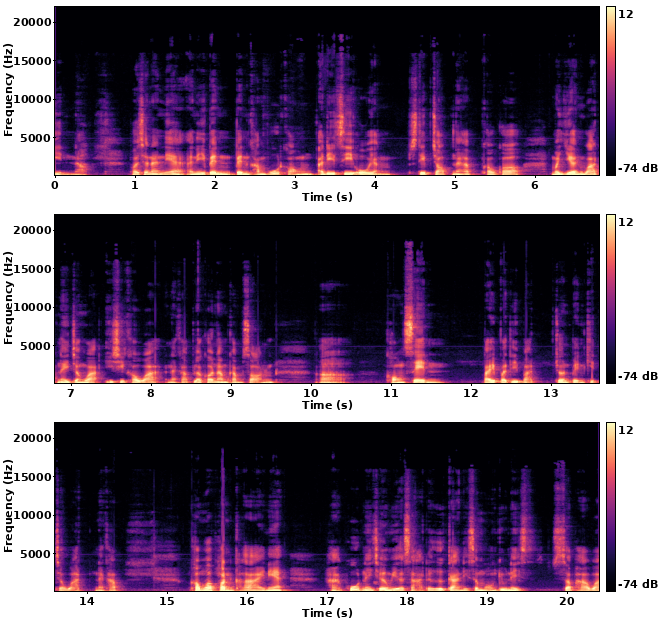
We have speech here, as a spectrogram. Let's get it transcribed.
ยินเนาะเพราะฉะนั้นเนี่ยอันนี้เป็นเป็นคำพูดของอดีต CEO อย่าง สตีฟจ็อบนะครับเขาก็มาเยือนวัดในจังหวะอิชิคาวะนะครับ แล้วก็นำคำสอนอของเซนไปปฏิบัติจนเป็นกิจวัตรนะครับคำว่าผ่อนคลายเนี่ยหากพูดในเชิงวิทยาศาสตร์ก็คือการที่สมองอยู่ในสภาวะ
